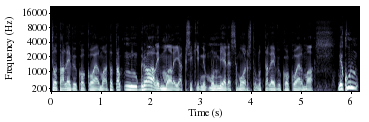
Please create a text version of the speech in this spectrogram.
tota levykokoelmaa, tota niin Graalin maljaksikin mun mielessä muodostunutta levykokoelmaa. Ja kun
